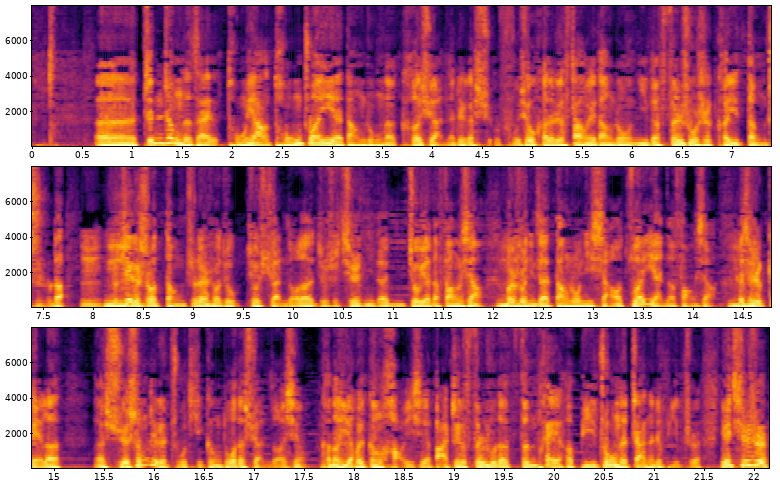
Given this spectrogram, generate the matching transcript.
呃，真正的在同样同专业当中的可选的这个学辅修课的这个范围当中，你的分数是可以等值的。嗯那这个时候等值的时候就，就选择了就是其实你的就业的方向，或者说你在当中你想要钻研的方向，那其实给了呃学生这个主体更多的选择性，可能也会更好一些，把这个分数的分配和比重的占的这比值，因为其实是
